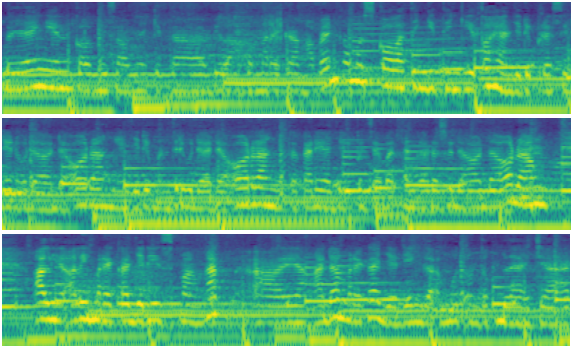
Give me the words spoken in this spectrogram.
bayangin kalau misalnya kita bilang ke mereka ngapain kamu sekolah tinggi tinggi toh yang jadi presiden udah ada orang yang jadi menteri udah ada orang gitu kan ya jadi pejabat negara sudah ada orang. Alih-alih mereka jadi semangat uh, yang ada mereka jadi nggak mood untuk belajar.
